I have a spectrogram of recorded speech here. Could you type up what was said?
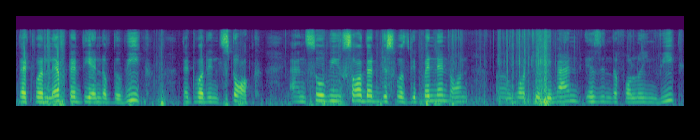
that were left at the end of the week that were in stock and so we saw that this was dependent on uh, what your demand is in the following week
